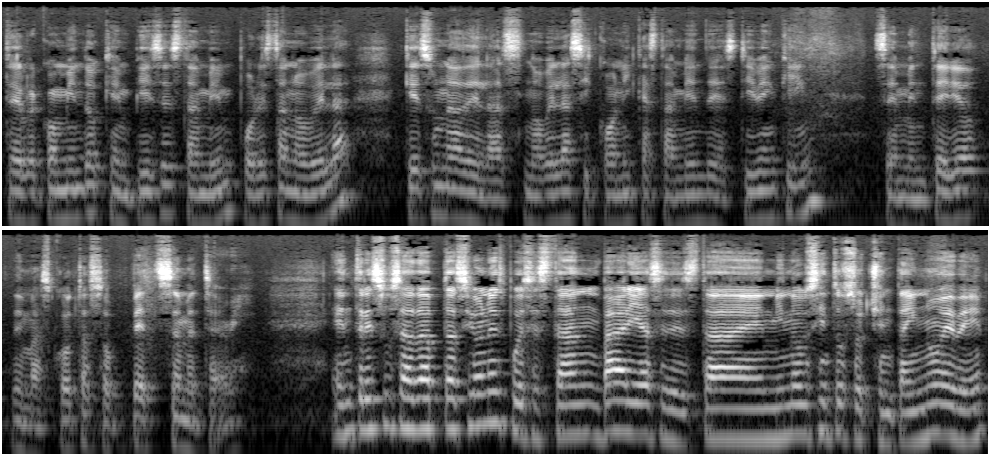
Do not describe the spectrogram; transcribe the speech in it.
te recomiendo que empieces también por esta novela, que es una de las novelas icónicas también de Stephen King, Cementerio de Mascotas o Pet Cemetery. Entre sus adaptaciones pues están varias, está en 1989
